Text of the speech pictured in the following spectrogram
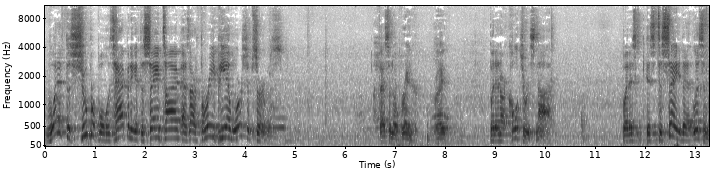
what if the Super Bowl is happening at the same time as our 3 p.m. worship service? That's a no brainer, right? But in our culture, it's not. But it's, it's to say that, listen,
